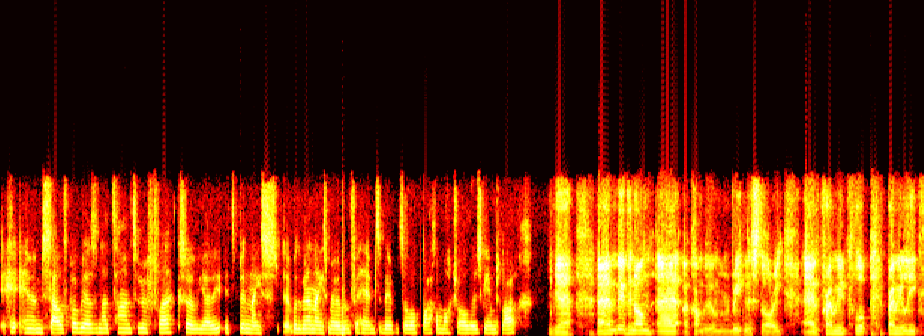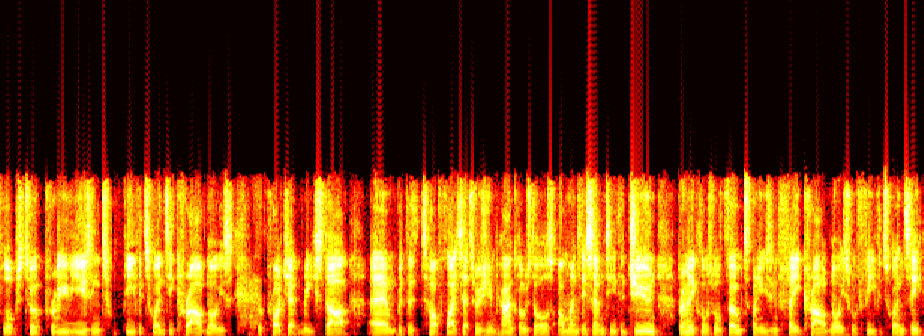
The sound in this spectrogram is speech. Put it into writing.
himself probably hasn't had time to reflect. So yeah, it's been nice. It would have been a nice moment for him to be able to look back and watch all those games back. Yeah. Um, moving on, uh, I can't believe I'm reading the story. Uh, Premier Club, Premier League clubs to approve using FIFA 20 crowd noise for Project Restart. Um, with the top flight set to resume behind closed doors on Wednesday, 17th of June, Premier League clubs will vote on using fake crowd noise from FIFA 20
